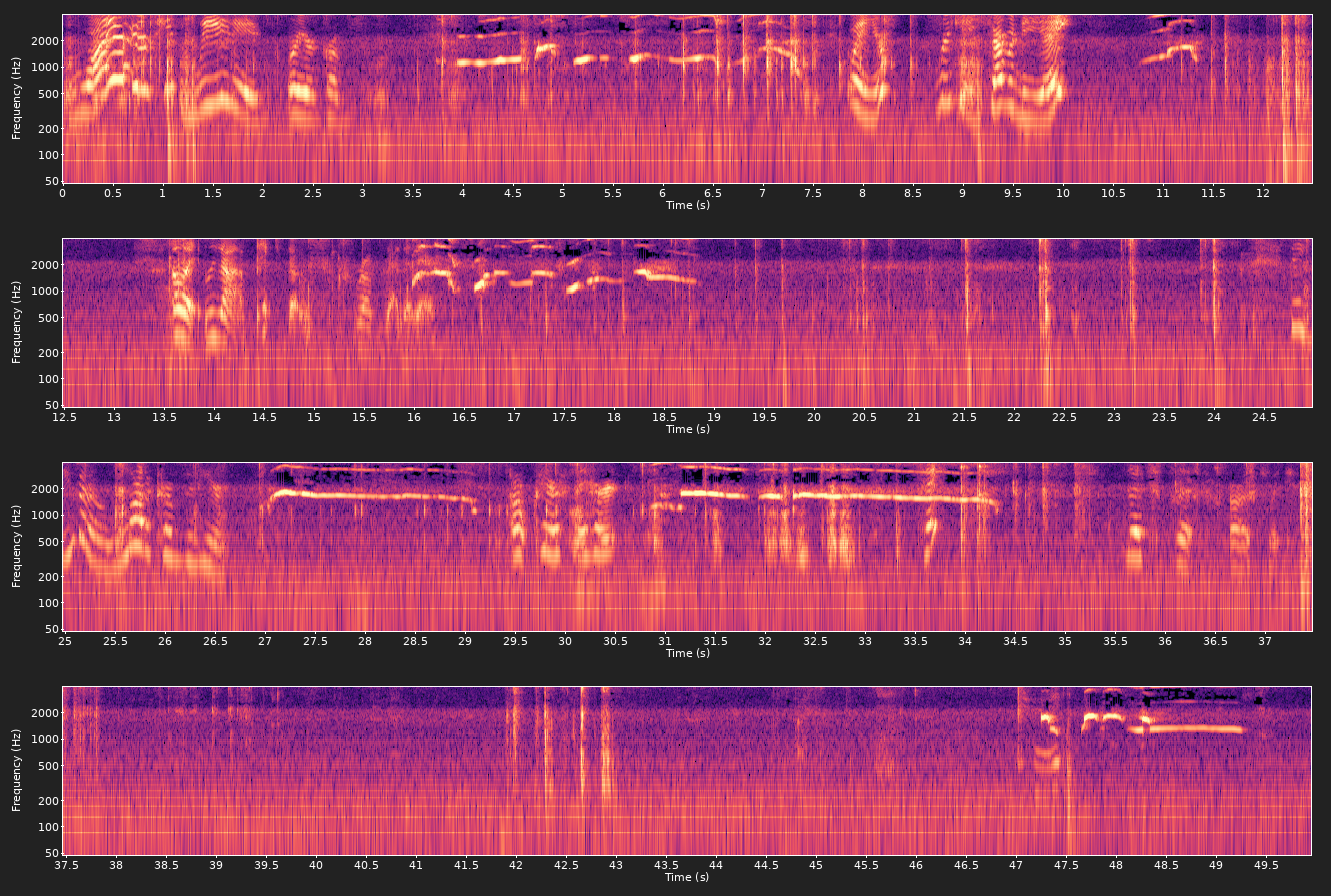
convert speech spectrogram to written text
Why are your teeth bleeding? Or your gums? Wait, you're freaking 78? Oh wait, we gotta pick those crumbs out of there. You got a lot of crumbs in here. I don't care if they hurt. Okay. Let's put our plate. Okay.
